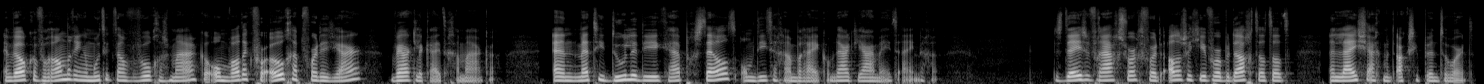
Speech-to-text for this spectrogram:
En welke veranderingen moet ik dan vervolgens maken om wat ik voor ogen heb voor dit jaar werkelijkheid te gaan maken? En met die doelen die ik heb gesteld, om die te gaan bereiken, om daar het jaar mee te eindigen. Dus deze vraag zorgt voor dat alles wat je hiervoor bedacht, dat dat een lijstje eigenlijk met actiepunten wordt.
